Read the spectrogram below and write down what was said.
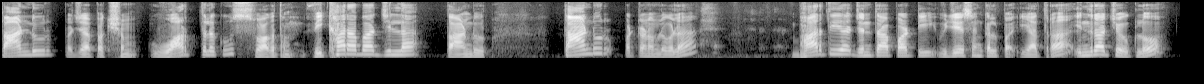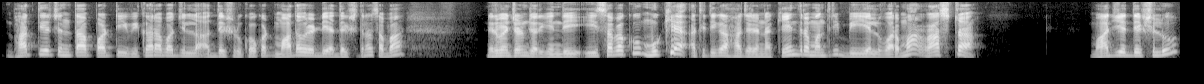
తాండూర్ ప్రజాపక్షం వార్తలకు స్వాగతం. వికారాబాద్ జిల్లా తాండూర్. తాండూర్ పట్టణంలో గల భారతీయ జనతా పార్టీ విజయ సంకల్ప యాత్ర ఇందిరా చౌక్లో భారతీయ జనతా పార్టీ వికారాబాద్ జిల్లా అధ్యక్షుడు కోకట్ మాధవరెడ్డి అధ్యక్షతన సభ నిర్వహించడం జరిగింది. ఈ సభకు ముఖ్య అతిథిగా హాజరైన కేంద్ర మంత్రి బిఎల్ వర్మ రాష్ట్ర మాజీ అధ్యక్షులు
